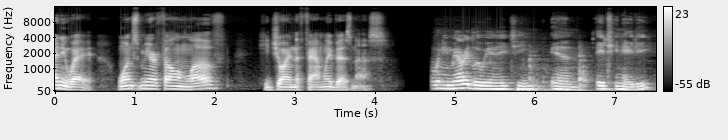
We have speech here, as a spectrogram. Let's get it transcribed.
Anyway, once Muir fell in love, he joined the family business. When he married Louie in, 18, in 1880,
